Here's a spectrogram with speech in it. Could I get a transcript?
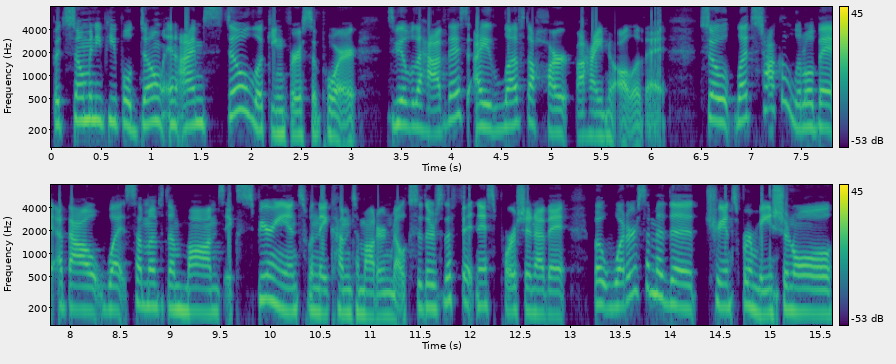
but so many people don't. And I'm still looking for support to be able to have this. I love the heart behind all of it. So let's talk a little bit about what some of the moms experience when they come to Modern Milk. So there's the fitness portion of it, but what are some of the transformational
